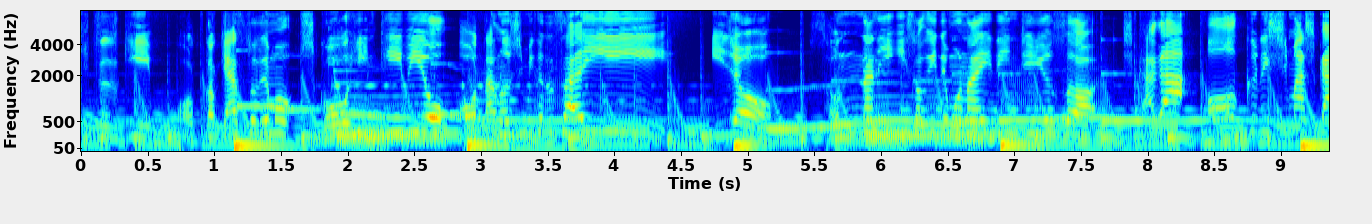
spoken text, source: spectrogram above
引き続きポッドキャストでも嗜好品 TV をお楽しみください。以上そんなに急ぎでもない臨時ニュースを鹿がお送りしました。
